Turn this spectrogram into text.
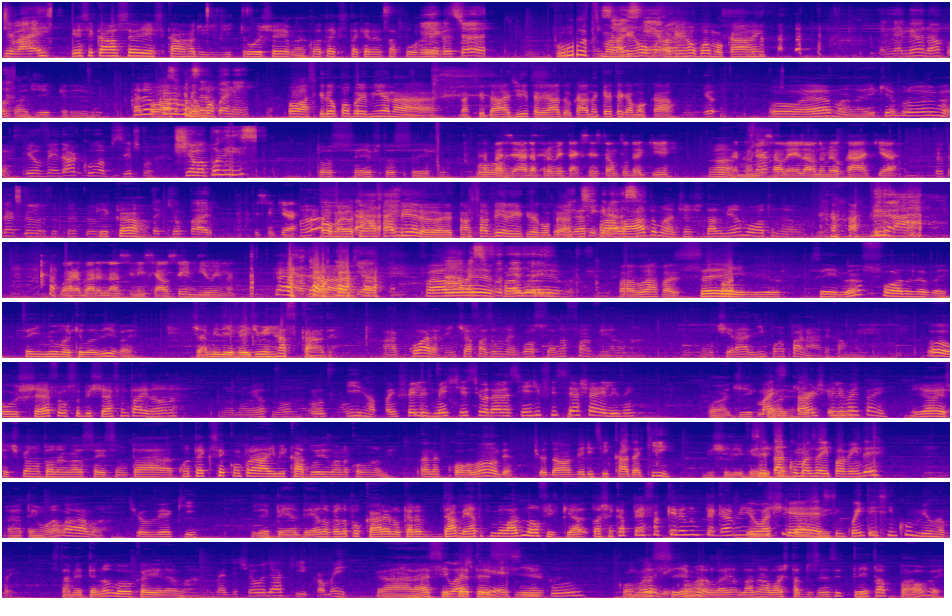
Demais. E esse carro seu aí, esse carro de, de trouxa aí, mano? Quanto é que você tá querendo essa porra E aí, aí? gostou? Putz, mano, alguém roubou, alguém roubou meu carro, hein? Ele não é meu não, pô. Pode crer, mano. Cadê o Ó, carro, mano? o- Passando paninho. Ô, acho que deu probleminha na, na cidade aí, tá ligado? O cara não quer pegar meu carro. Ô, é, mano, aí quebrou, hein, velho. Eu vendo a Kuma pra você, pô. Chama a polícia. Tô safe, tô safe. Rapaziada, aproveitar que vocês estão tudo aqui, ah, vai começar o leilão do meu carro aqui, ó. Tô tranquilo, tô tranquilo. que carro? Puta que eu paro. Esse aqui, ó. Ô, mas eu tenho uma saveira, eu tenho uma saveira que eu queria Se eu comprar. tivesse falado, mano, tinha te dado minha moto nela. Bora, bora. Lance inicial 100 mil, hein, mano. Tá aqui, ó. Falou Ah, aí, falou aí, mano. Falou, rapaz. 100 mil. 100 mil é foda, né, velho? 100 mil naquilo ali, velho. Já me livrei de uma enrascada. Agora a gente vai fazer um negócio lá na favela, mano. Vamos tirar limpo uma parada, calma aí. Ô, o chefe ou o subchefe não tá aí não, né? No momento não, né? Ih, rapaz, infelizmente esse horário assim é difícil você achar eles, hein? Pode ir, Mais pode. tarde que ele vai estar aí. E aí, se eu te perguntar um negócio aí, você não tá. Quanto é que você compra a MK2 lá na Colômbia? Lá na Colômbia, deixa eu dar uma verificada aqui. Deixa ele ver. Você tá com umas aí pra vender? Ah, tem uma lá, mano. Deixa eu ver aqui. Dependendo, vendo pro cara, eu não quero dar meta pro meu lado não, filho. Porque eu tô achando que a PF tá querendo me pegar me Eu acho que é velho. 55 mil, rapaz. Você tá metendo louco aí, né, mano? Mas deixa eu olhar aqui, calma aí. Caralho, Eu acho que é, se 55. não for... Como assim, mano? Lá, lá na loja tá 230 pau, velho.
